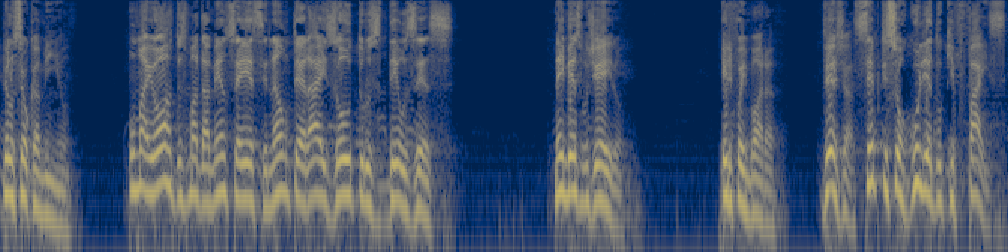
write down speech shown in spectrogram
pelo seu caminho. O maior dos mandamentos é esse: não terás outros deuses, nem mesmo dinheiro. Ele foi embora. Veja, sempre que se orgulha do que faz,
